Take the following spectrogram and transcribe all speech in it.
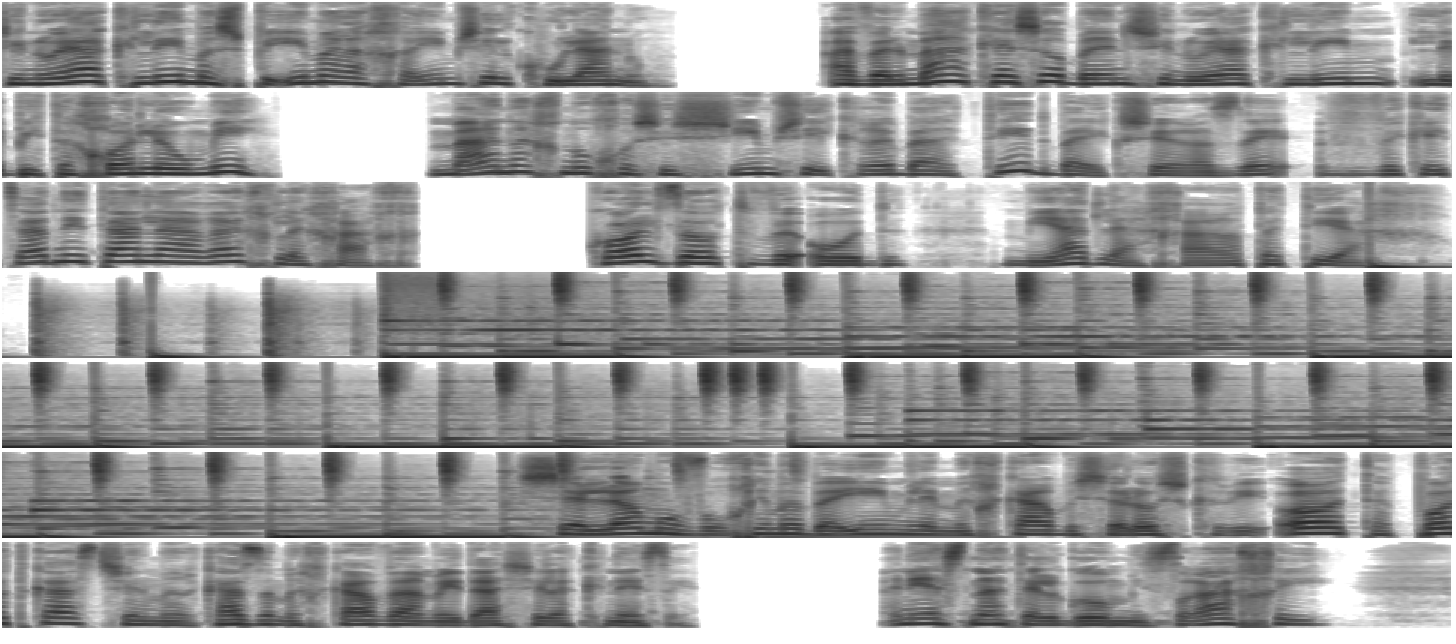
שינויי אקלים משפיעים על החיים של כולנו. אבל מה הקשר בין שינויי אקלים לביטחון לאומי? מה אנחנו חוששים שיקרה בעתיד בהקשר הזה, וכיצד ניתן להיערך לכך? כל זאת ועוד, מיד לאחר הפתיח. שלום וברוכים הבאים למחקר בשלוש קריאות, הפודקאסט של מרכז המחקר והמידע של הכנסת. אני אסנת אלגום מזרחי.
